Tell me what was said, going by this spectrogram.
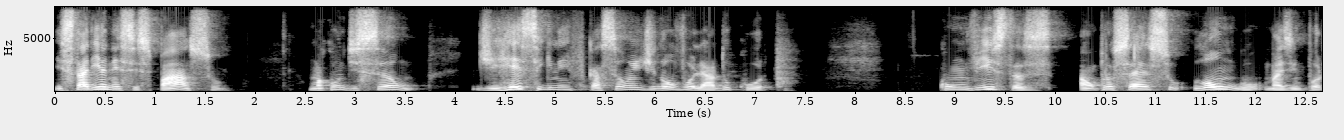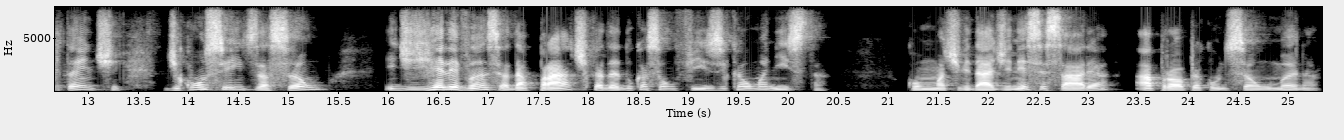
Estaria nesse espaço uma condição de ressignificação e de novo olhar do corpo, com vistas a um processo longo, mas importante, de conscientização e de relevância da prática da educação física humanista, como uma atividade necessária à própria condição humana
